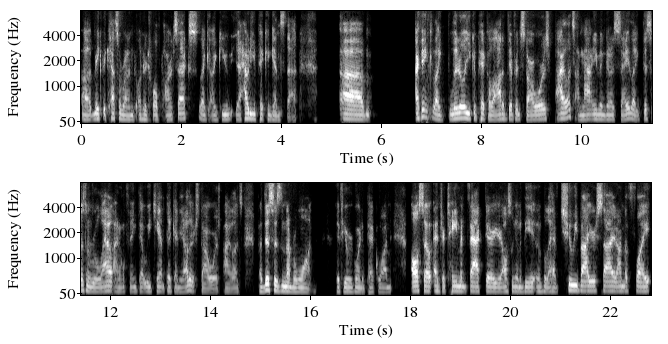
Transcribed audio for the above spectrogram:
uh, make the Kessel run under 12 parsecs. Like, like you, how do you pick against that? Um, I think like literally you could pick a lot of different Star Wars pilots. I'm not even going to say like this doesn't rule out. I don't think that we can't pick any other Star Wars pilots, but this is the number one if you were going to pick one. Also, entertainment factor. You're also going to be able to have Chewie by your side on the flight.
